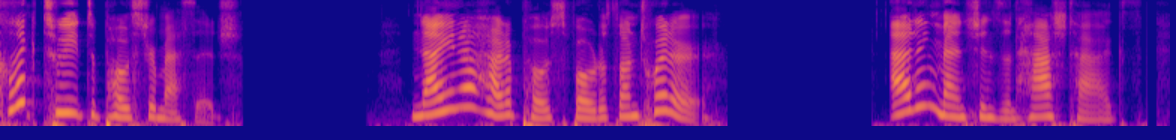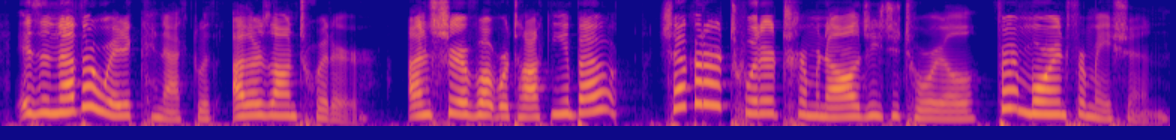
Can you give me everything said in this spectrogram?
click Tweet to post your message. Now you know how to post photos on Twitter. Adding mentions and hashtags is another way to connect with others on Twitter. Unsure of what we're talking about? Check out our Twitter terminology tutorial for more information.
